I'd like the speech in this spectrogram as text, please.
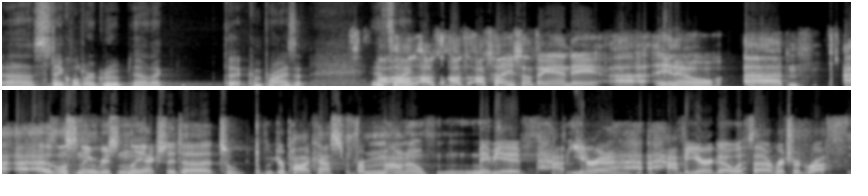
uh, stakeholder group, you know, that that comprise it. It's I'll, like, I'll, I'll, I'll, tell you something, Andy. Uh, you know, um, I, I, was listening recently actually to, to your podcast from I don't know maybe a year and a half a year ago with uh, Richard Ruff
